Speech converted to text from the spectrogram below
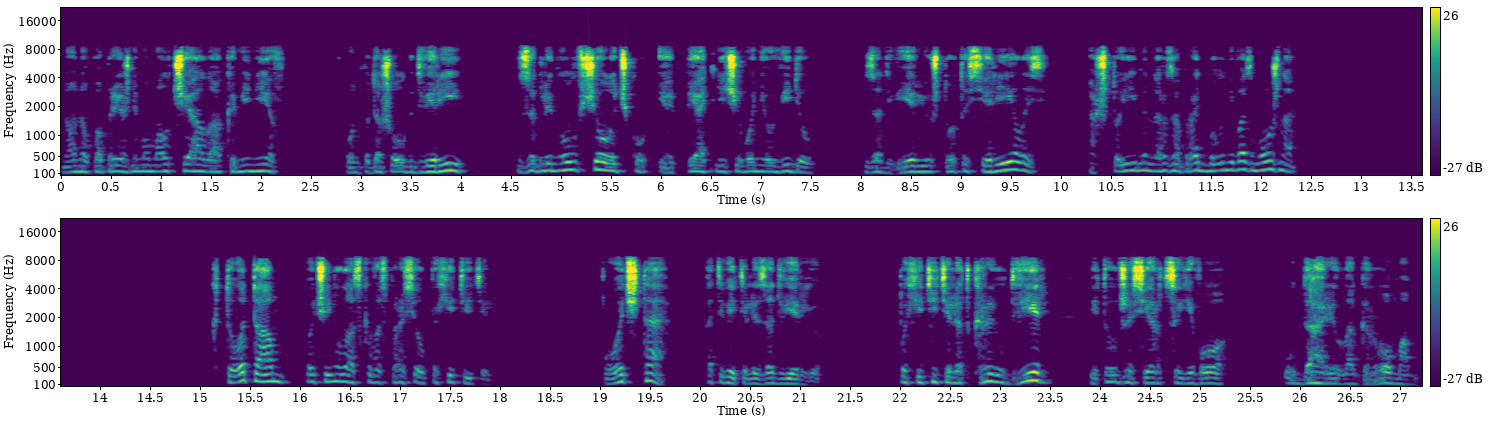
но оно по-прежнему молчало, окаменев. Он подошел к двери, заглянул в щелочку и опять ничего не увидел. За дверью что-то серелось, а что именно разобрать было невозможно. «Кто там?» — очень ласково спросил похититель. «Почта», — ответили за дверью. Похититель открыл дверь, и тут же сердце его ударило громом.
